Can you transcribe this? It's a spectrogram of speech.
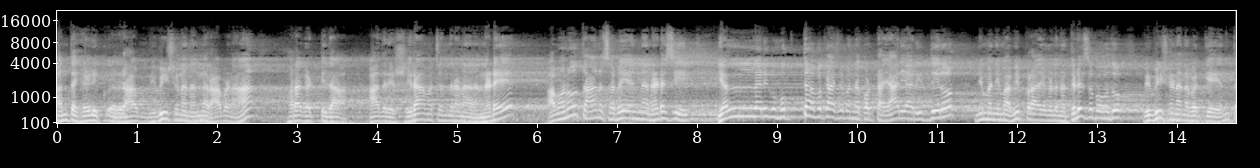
ಅಂತ ಹೇಳಿ ರಾ, ವಿಭೀಷಣನನ್ನು ರಾವಣ ಹೊರಗಟ್ಟಿದ. ಆದರೆ ಶ್ರೀರಾಮಚಂದ್ರನ ನಡೆ ಅವನು ತಾನು ಸಭೆಯನ್ನು ನಡೆಸಿ ಎಲ್ಲರಿಗೂ ಮುಕ್ತ ಅವಕಾಶವನ್ನು ಕೊಟ್ಟ. ಯಾರ್ಯಾರು ಇದ್ದೀರೋ ನಿಮ್ಮ ನಿಮ್ಮ ಅಭಿಪ್ರಾಯಗಳನ್ನು ತಿಳಿಸಬಹುದು. ವಿಭೀಷಣನ ಬಗ್ಗೆ ಅಂತ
